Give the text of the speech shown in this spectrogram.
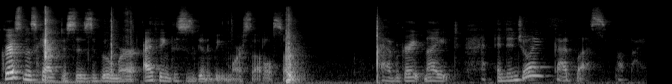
Christmas Cactus is a boomer. I think this is going to be more subtle, so have a great night and enjoy. God bless. Bye-bye.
